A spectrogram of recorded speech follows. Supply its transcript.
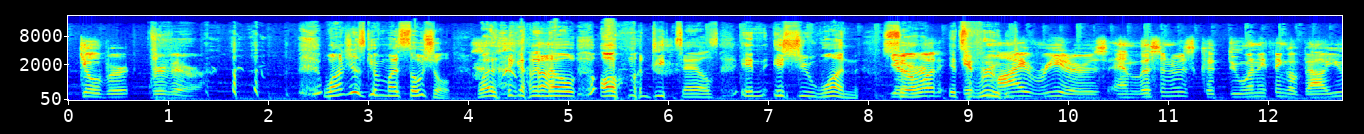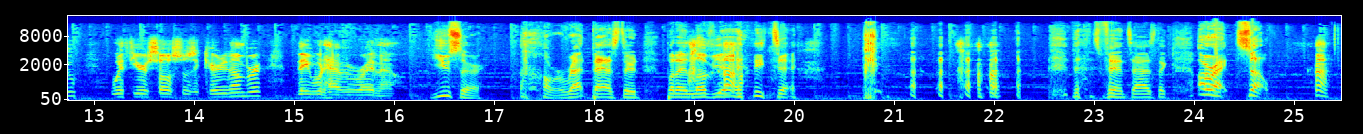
Gilbert Rivera. Why don't you just give them my social? Why do they gotta know all my details in issue one? You sir? know what? It's if rude. my readers and listeners could do anything of value with your social security number, they would have it right now. You, sir, are a rat bastard, but I love you any day. That's fantastic. All right, so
